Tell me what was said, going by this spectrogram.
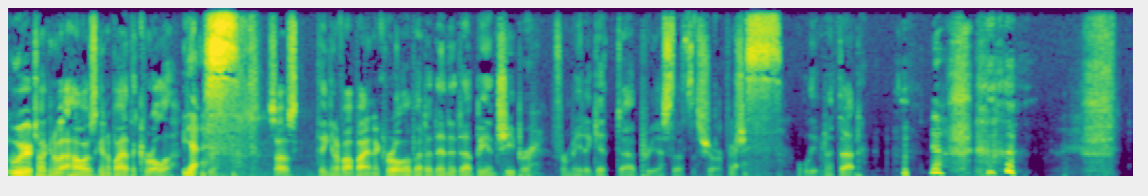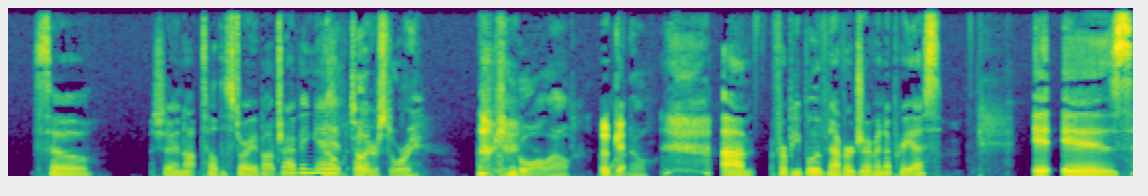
we were talking about how I was going to buy the Corolla. Yes. So I was thinking about buying a Corolla, but it ended up being cheaper for me to get uh, Prius. That's the short version. Yes. We'll leave it at that. Yeah. so, should I not tell the story about driving it? no, tell or- your story. Okay. Go all out. I Okay. want to know. Um, for people who've never driven a Prius, it is,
